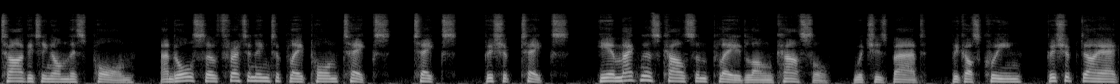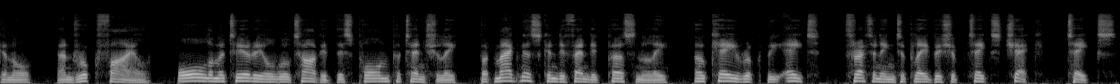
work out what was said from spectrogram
targeting on this pawn, and also threatening to play pawn takes, takes, bishop takes, here Magnus Carlsen played long castle, which is bad, because queen, bishop diagonal, and rook file, all the material will target this pawn potentially, but Magnus can defend it personally, ok rook b8, threatening to play bishop takes check, takes,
